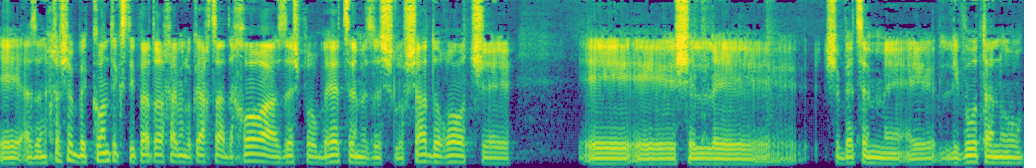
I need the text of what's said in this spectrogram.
אה, אז אני חושב שבקונטקסט טיפה יותר רחב, אם לוקח צעד אחורה, אז יש פה בעצם איזה שלושה דורות ש... אה, אה, של, שבעצם ליוו אותנו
